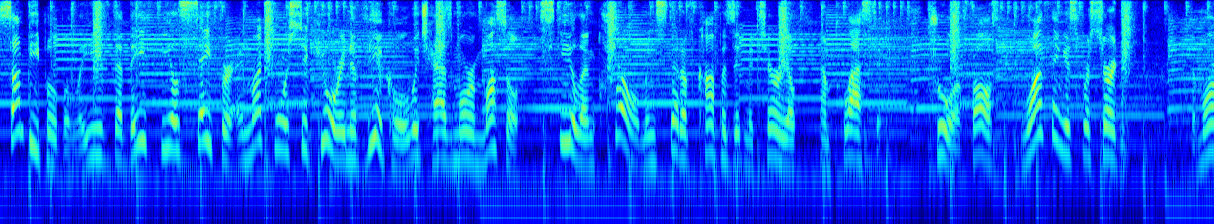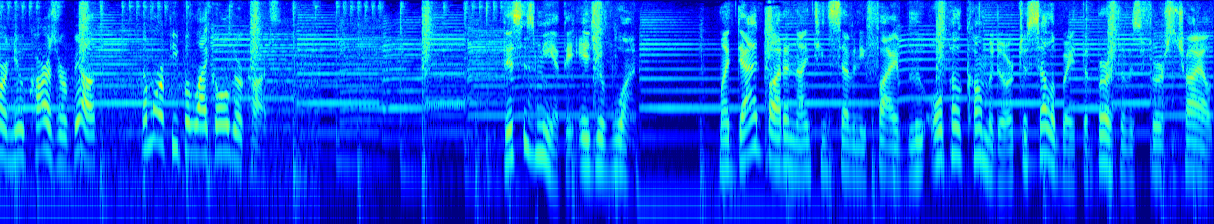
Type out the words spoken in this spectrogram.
Some people believe that they feel safer and much more secure in a vehicle which has more muscle, steel, and chrome instead of composite material and plastic. True or false, one thing is for certain the more new cars are built, the more people like older cars. This is me at the age of one. My dad bought a 1975 blue Opel Commodore to celebrate the birth of his first child.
